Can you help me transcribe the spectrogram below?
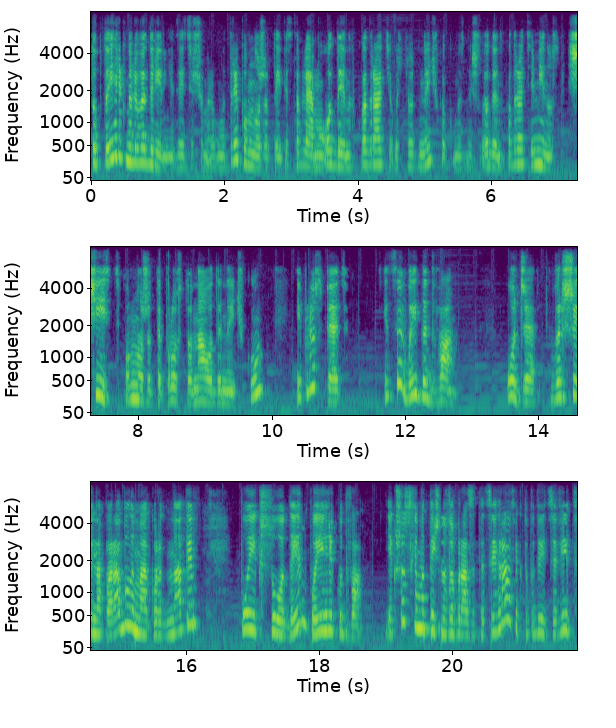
Тобто y нульове дорівнює. Дивіться, що ми робимо 3 помножити і підставляємо 1 в квадраті, ось цю одиничку, яку ми знайшли, 1 в квадраті мінус 6 помножити просто на одиничку і плюс 5. І це вийде 2. Отже, вершина параболи має координати по х1 по y2. Якщо схематично зобразити цей графік, то подивіться, від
